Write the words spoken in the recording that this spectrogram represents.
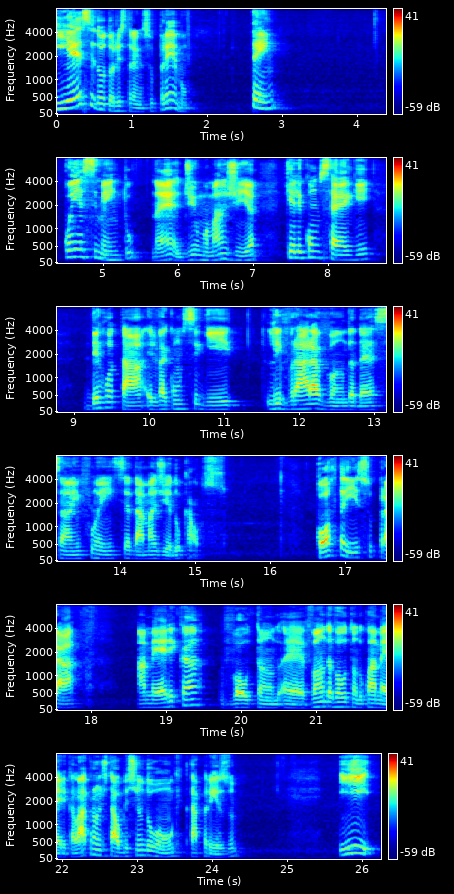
E esse Doutor Estranho Supremo tem conhecimento, né, de uma magia que ele consegue derrotar, ele vai conseguir livrar a Wanda dessa influência da magia do caos. Corta isso pra América voltando, é, Wanda voltando com a América lá para onde tá o bichinho do Wong, que tá preso. E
